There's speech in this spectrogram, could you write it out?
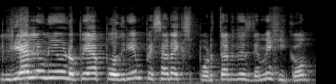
ya la Unión Europea podría empezar a exportar desde México.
